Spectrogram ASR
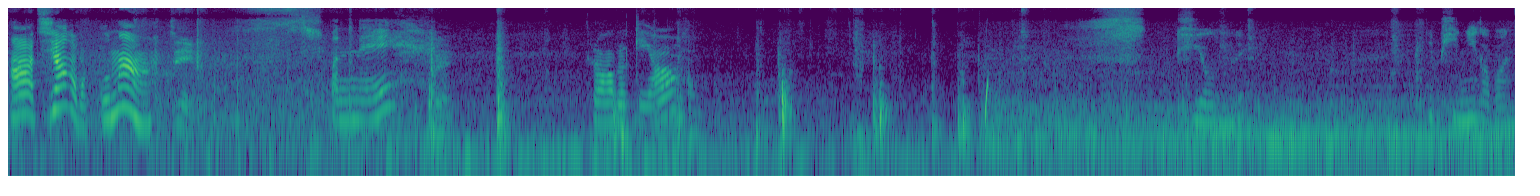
아 지하가 맞구나 맞지? 맞네 그래. 들어가 볼게요 귀여운데? 이 비니가 많이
